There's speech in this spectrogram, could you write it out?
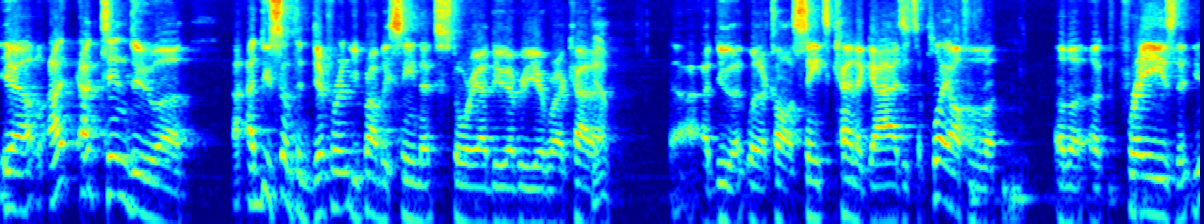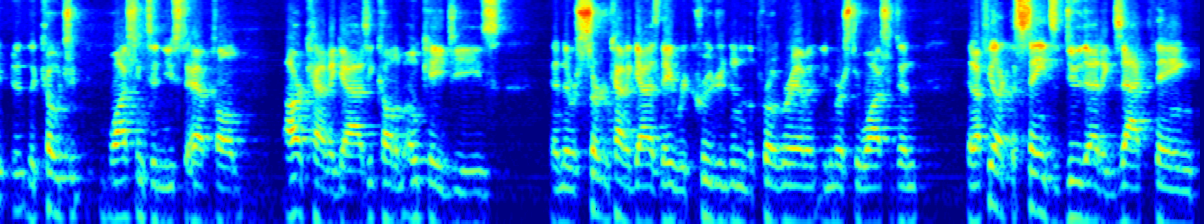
Yeah, I, I tend to uh, I do something different. You've probably seen that story I do every year, where I kind of yep. uh, I do what I call a Saints kind of guys. It's a playoff of a of a, a phrase that you, the coach at Washington used to have called our kind of guys. He called them OKGs, and there were certain kind of guys they recruited into the program at University of Washington and I feel like the Saints do that exact thing.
